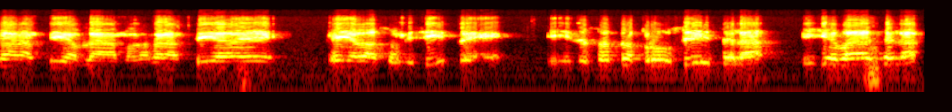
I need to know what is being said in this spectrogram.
garantía hablamos? La garantía es que ella la solicite y nosotros producírsela y llevársela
